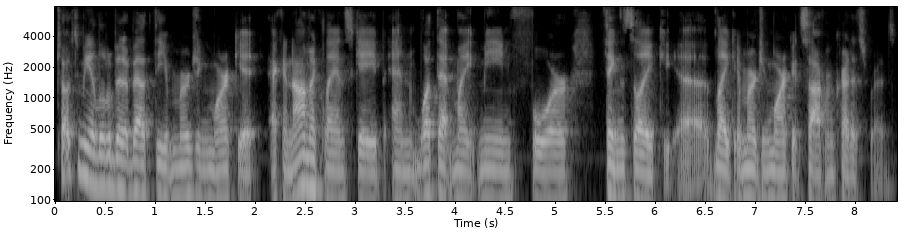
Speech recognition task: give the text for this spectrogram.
Talk to me a little bit about the emerging market economic landscape and what that might mean for things like uh, like emerging market sovereign credit spreads.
